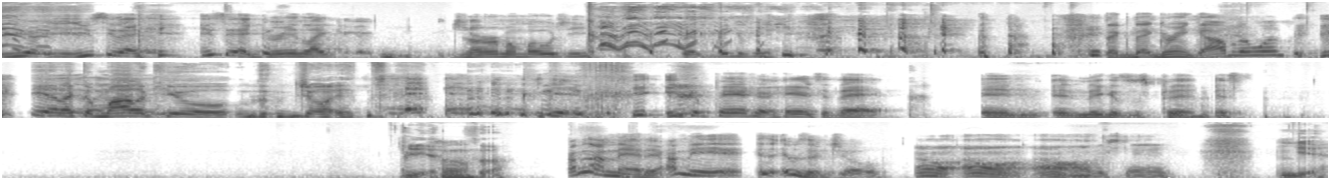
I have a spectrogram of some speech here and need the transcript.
you, you see that you see that green like germ emoji. That That, that Green Goblin one. yeah, like the molecule joint. yeah, he, he compared her hair to that, and and niggas was pissed. Yeah, Oh. so I'm not mad at. It. I mean, it, it was a joke. I don't, I don't, I don't understand. yeah.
